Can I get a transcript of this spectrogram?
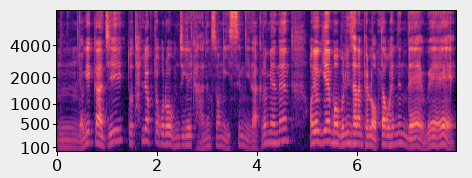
음, 여기까지 또 탄력적으로 움직일 가능성이 있습니다. 그러면은 어, 여기에 뭐 물린 사람 별로 없다고 했는데 왜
